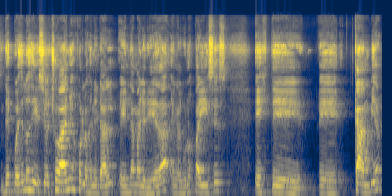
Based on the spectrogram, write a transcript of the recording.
después de los 18 años, por lo general es la mayoría de edad. En algunos países este, eh, cambia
